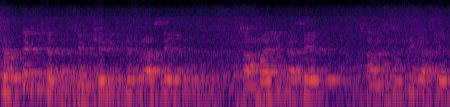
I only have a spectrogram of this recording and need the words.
प्रत्येक क्षेत्र शैक्षणिक क्षेत्र असेल सामाजिक असेल सांस्कृतिक असेल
